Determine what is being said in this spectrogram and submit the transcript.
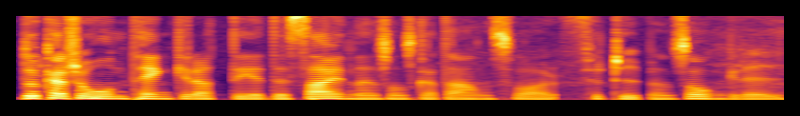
Då kanske hon tänker att det är designern som ska ta ansvar för typ en sån grej.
